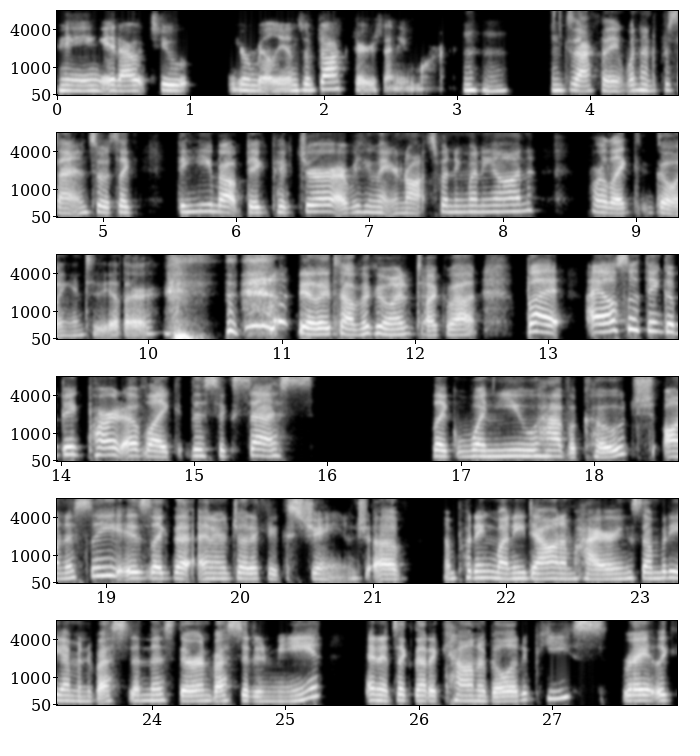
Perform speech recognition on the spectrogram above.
paying it out to your millions of doctors anymore mm-hmm. exactly 100% and so it's like thinking about big picture everything that you're not spending money on or like going into the other the other topic we want to talk about. But i also think a big part of like the success like when you have a coach honestly is like that energetic exchange of i'm putting money down i'm hiring somebody i'm invested in this they're invested in me and it's like that accountability piece right? Like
